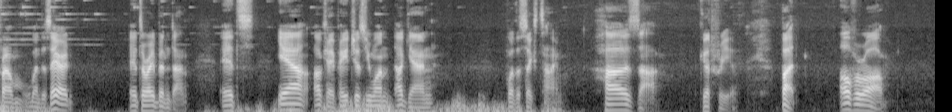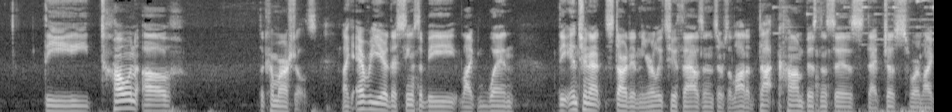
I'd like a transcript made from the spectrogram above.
from when this aired, it's already been done. It's yeah, okay, Patriots, you won again for the sixth time. Huzzah. Good for you. But overall, the tone of the commercials, like every year, there seems to be like when the internet started in the early 2000s, there was a lot of dot com businesses that just were like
